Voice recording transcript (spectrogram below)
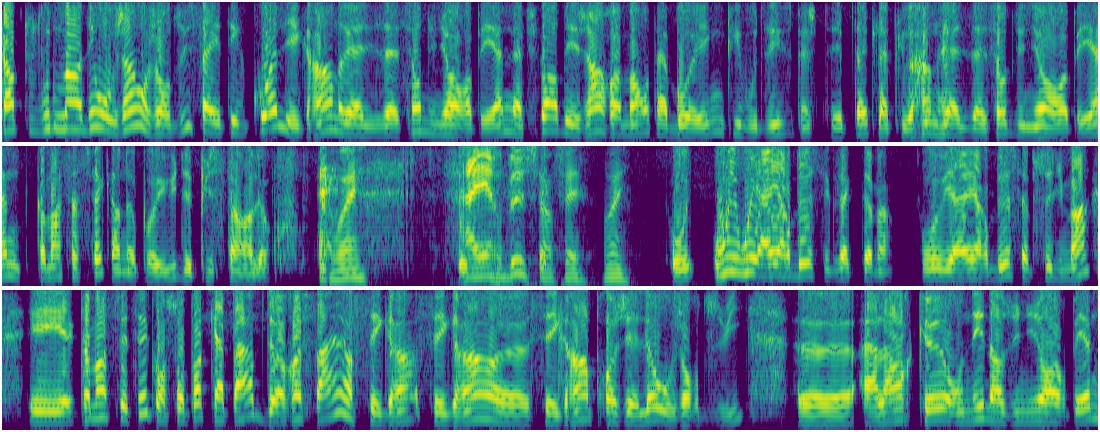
quand vous demandez aux gens aujourd'hui, ça a été quoi les grandes réalisations de l'Union européenne? La plupart des gens remontent à Boeing puis vous disent ben, c'est peut-être la plus grande réalisation de l'Union européenne. Comment ça se fait qu'on n'a pas eu depuis ce temps-là? Ouais. À Airbus, en fait, oui. Oui, oui, oui, à Airbus, exactement. Oui, à Airbus, absolument. Et comment se fait-il qu'on soit pas capable de refaire ces grands, ces grands, euh, ces grands projets-là aujourd'hui, euh, alors qu'on est dans une Union européenne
